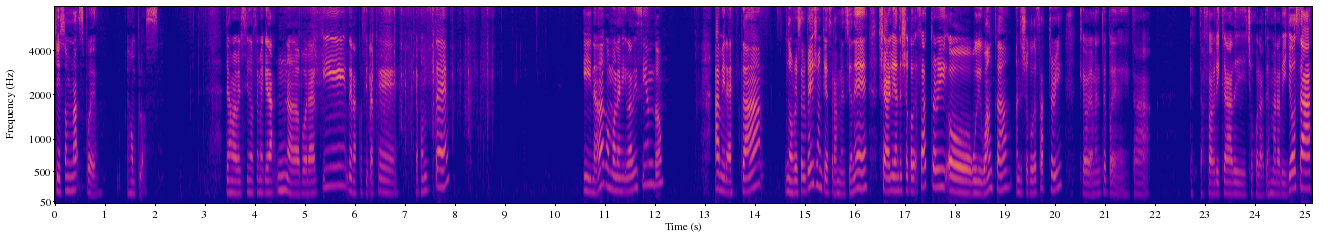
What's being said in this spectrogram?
Jason Mraz, pues es un plus. Déjame ver si no se me queda nada por aquí de las cositas que, que apunté. Y nada, como les iba diciendo. Ah, mira, está No Reservation, que se las mencioné. Charlie and the Chocolate Factory o Willy Wonka and the Chocolate Factory, que obviamente pues está esta fábrica de chocolate es maravillosa.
